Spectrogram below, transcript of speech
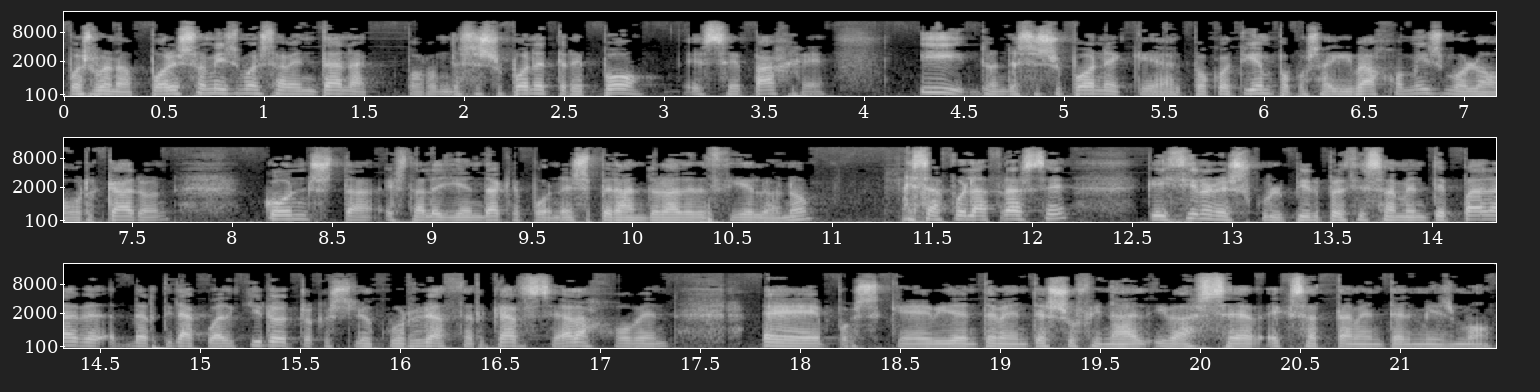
Pues bueno, por eso mismo esa ventana, por donde se supone trepó ese paje, y donde se supone que al poco tiempo, pues ahí abajo mismo lo ahorcaron, consta esta leyenda que pone esperándola del cielo, ¿no? Esa fue la frase que hicieron esculpir precisamente para advertir a cualquier otro que se le ocurriera acercarse a la joven, eh, pues que evidentemente su final iba a ser exactamente el mismo.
